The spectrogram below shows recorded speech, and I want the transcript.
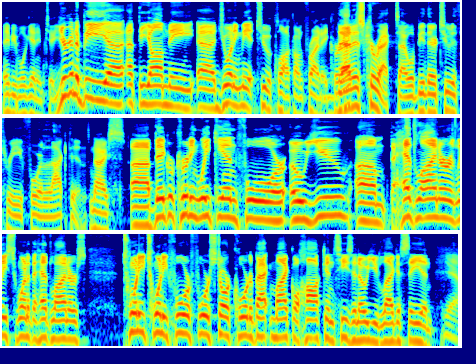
maybe we'll get him to. You're going to be uh, at the Omni, uh, joining me at two o'clock on Friday. Correct? That is correct. I will be there two to three for locked in. Nice. Uh, big recruiting weekend for OU. Um, the headliner, at least one of the headliners, 2024 four star quarterback Michael Hawkins. He's an OU legacy. And Yeah.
